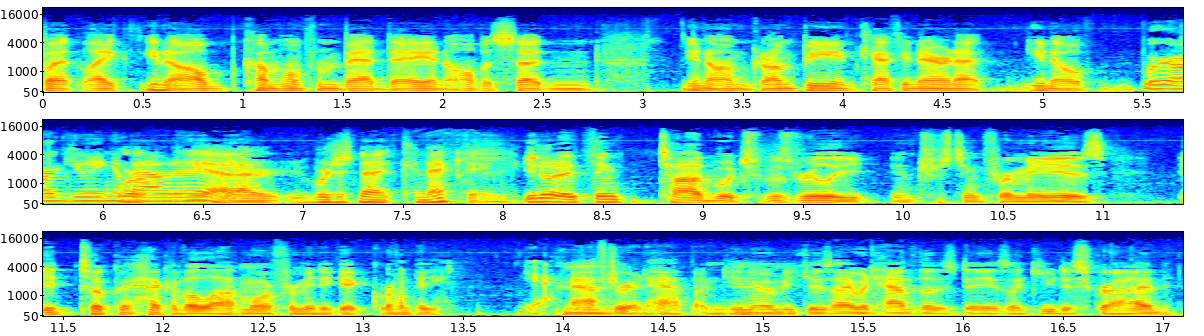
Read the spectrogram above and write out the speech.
But like, you know, I'll come home from a bad day, and all of a sudden, you know, I'm grumpy, and Kathy and I are not, you know, We're arguing we're- about it. Yeah, or we're just not connecting. You know what I think, Todd, which was really interesting for me is it took a heck of a lot more for me to get grumpy Yeah. Mm-hmm. after it happened, you know, mm-hmm. because I would have those days like you described,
